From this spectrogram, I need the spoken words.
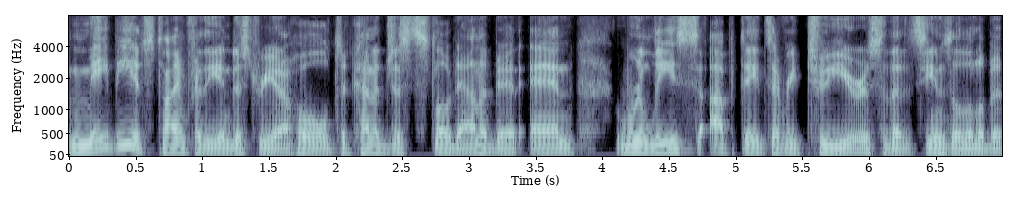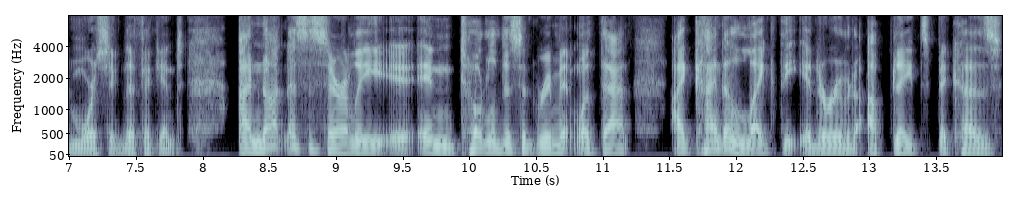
maybe it's time for the industry as a whole to kind of just slow down a bit and release updates every two years so that it seems a little bit more significant. I'm not necessarily in total disagreement with that. I kind of like the iterative updates because,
